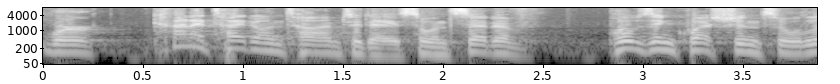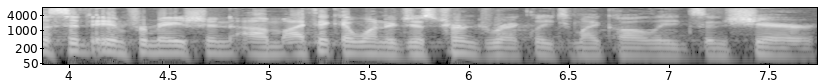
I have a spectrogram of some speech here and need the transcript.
We're kind of tight on time today, so instead of posing questions to elicit information, um, I think I want to just turn directly to my colleagues and share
